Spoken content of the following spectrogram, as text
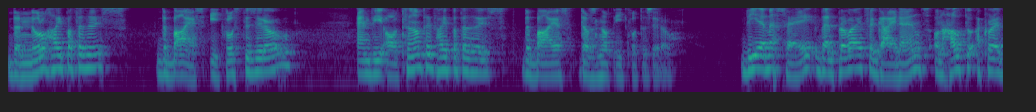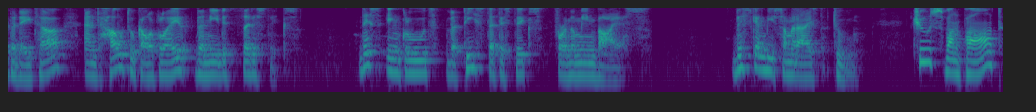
the null hypothesis, the bias equals to zero, and the alternative hypothesis, the bias does not equal to zero. The MSA then provides a guidance on how to acquire the data and how to calculate the needed statistics. This includes the t-statistics for the mean bias. This can be summarized to Choose one part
